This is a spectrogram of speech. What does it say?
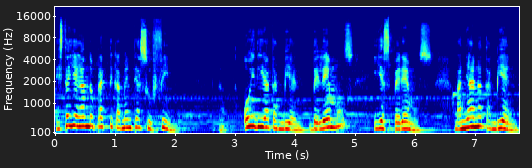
Está llegando prácticamente a su fin. Hoy día también velemos y esperemos. Mañana también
